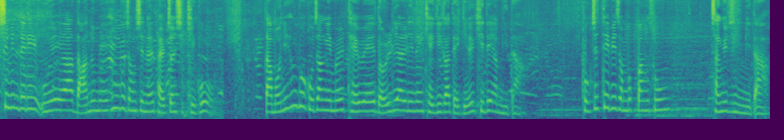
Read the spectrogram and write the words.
시민들이 우애와 나눔의 흥부 정신을 발전시키고 남원이 흥부 고장임을 대외에 널리 알리는 계기가 되길 기대합니다. 복지TV 전북방송 장유진입니다.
